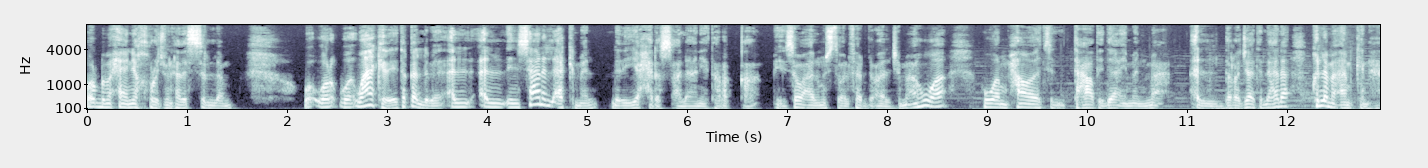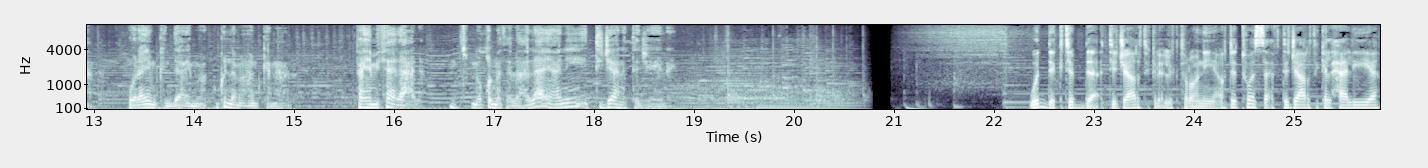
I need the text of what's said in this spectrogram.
وربما أحيانا يخرج من هذا السلم. وهكذا يتقلب. الإنسان الأكمل الذي يحرص على أن يترقى سواء على مستوى الفرد أو على الجماعة هو هو محاولة التعاطي دائما مع الدرجات الأعلى كلما أمكن هذا ولا يمكن دائما كلما أمكن هذا. فهي مثال أعلى. نقول مثال أعلى يعني اتجاه نتجه إليه. ودك تبدأ تجارتك الإلكترونية أو تتوسع في تجارتك الحالية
